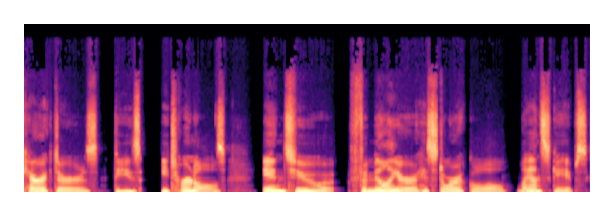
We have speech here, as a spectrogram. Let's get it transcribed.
characters, these Eternals, into familiar historical landscapes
